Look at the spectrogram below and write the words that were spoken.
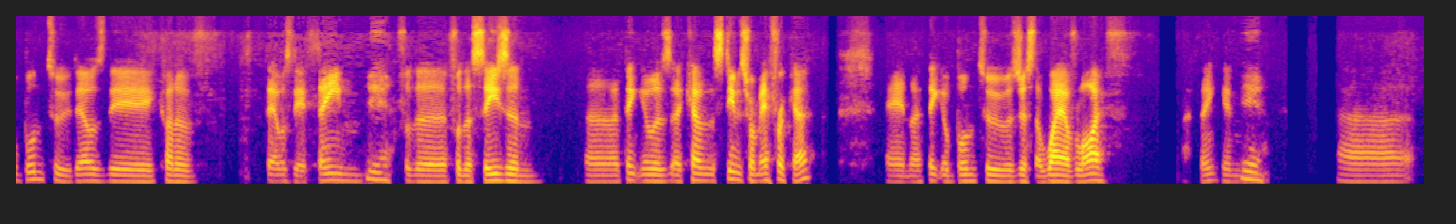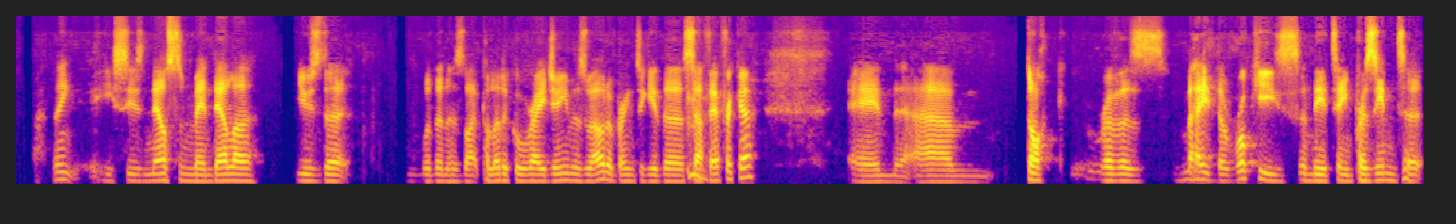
Ubuntu. That was their kind of that was their theme Yeah, for the for the season. Uh, I think it was it kind of stems from Africa, and I think Ubuntu was just a way of life. I think, and Yeah. uh, I think he says Nelson Mandela used it within his like political regime as well to bring together South Africa, and um, Doc Rivers made the rookies in their team present it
